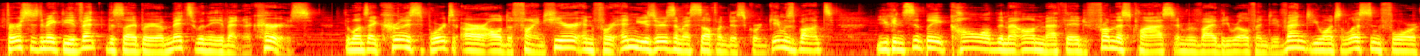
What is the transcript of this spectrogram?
First is to make the event this library emits when the event occurs. The ones I currently support are all defined here, and for end users and myself on Discord GamesBot, you can simply call the on method from this class and provide the relevant event you want to listen for,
